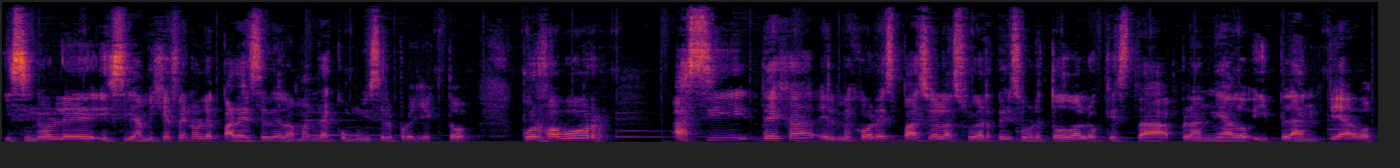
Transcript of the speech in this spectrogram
y si no le y si a mi jefe no le parece de la manera como hice el proyecto, por favor, Así deja el mejor espacio a la suerte y sobre todo a lo que está planeado y planteado.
